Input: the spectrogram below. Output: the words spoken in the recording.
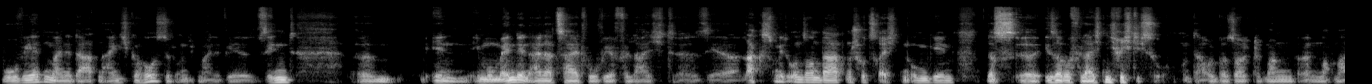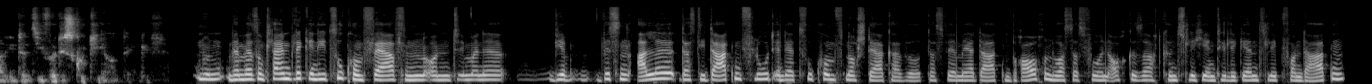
wo werden meine Daten eigentlich gehostet? Und ich meine, wir sind ähm, in, im Moment in einer Zeit, wo wir vielleicht äh, sehr lax mit unseren Datenschutzrechten umgehen. Das äh, ist aber vielleicht nicht richtig so. Und darüber sollte man äh, nochmal intensiver diskutieren, denke ich. Nun, wenn wir so einen kleinen Blick in die Zukunft werfen und ich meine, wir wissen alle, dass die Datenflut in der Zukunft noch stärker wird, dass wir mehr Daten brauchen. Du hast das vorhin auch gesagt, künstliche Intelligenz lebt von Daten.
